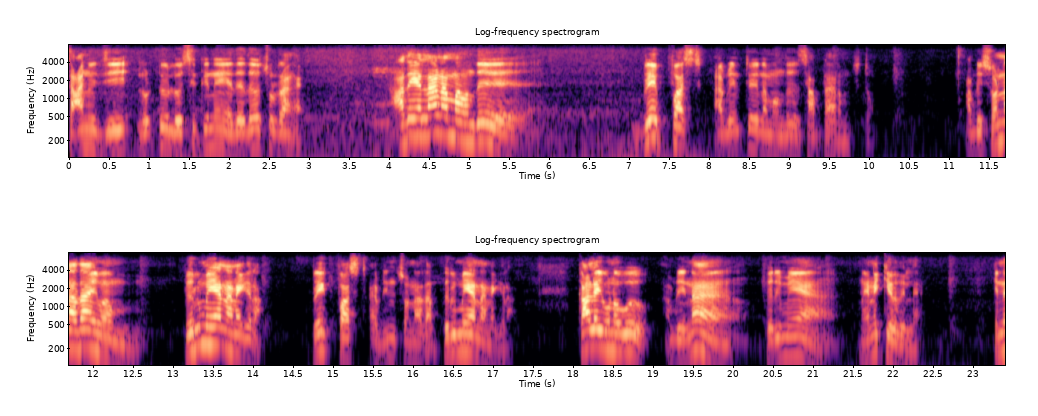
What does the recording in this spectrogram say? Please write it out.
சாண்ட்விட்ஜு லொட்டு லொசுக்குன்னு எது எதோ சொல்கிறாங்க அதையெல்லாம் நம்ம வந்து பிரேக்ஃபாஸ்ட் அப்படின்ட்டு நம்ம வந்து சாப்பிட ஆரம்பிச்சிட்டோம். அப்படி சொன்னால் தான் இவன் பெருமையாக நினைக்கிறான். பிரேக்ஃபாஸ்ட் அப்படின்னு சொன்னால் தான் பெருமையாக நினைக்கிறான். காலை உணவு அப்படின்னா பெருமையாக நினைக்கிறது இல்லை என்ன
